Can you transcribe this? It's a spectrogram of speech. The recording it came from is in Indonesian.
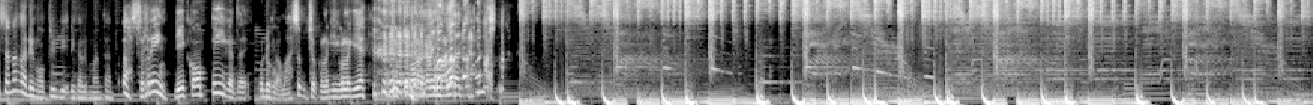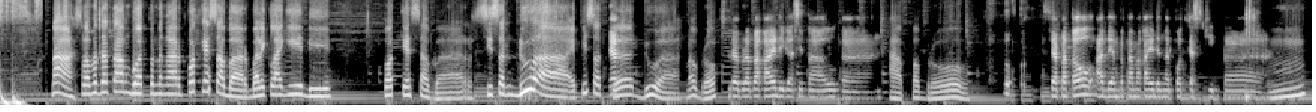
di sana nggak ada yang ngopi bi di Kalimantan? Ah sering di kopi katanya. Udah nggak masuk jok lagi gue lagi ya. Jok orang Kalimantan. Nah, selamat datang buat pendengar podcast Sabar. Balik lagi di podcast Sabar season 2, episode Ya. kedua. No, bro. Sudah berapa kali dikasih tahu kan? Apa, bro? Siapa tahu ada yang pertama kali dengar podcast kita. Hmm.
